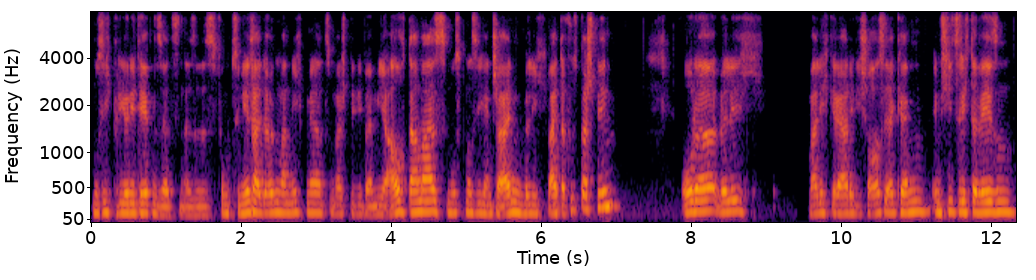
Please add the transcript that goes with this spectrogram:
muss ich Prioritäten setzen. Also es funktioniert halt irgendwann nicht mehr, zum Beispiel wie bei mir auch damals, muss man sich entscheiden, will ich weiter Fußball spielen oder will ich, weil ich gerade die Chance erkenne, im Schiedsrichterwesen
